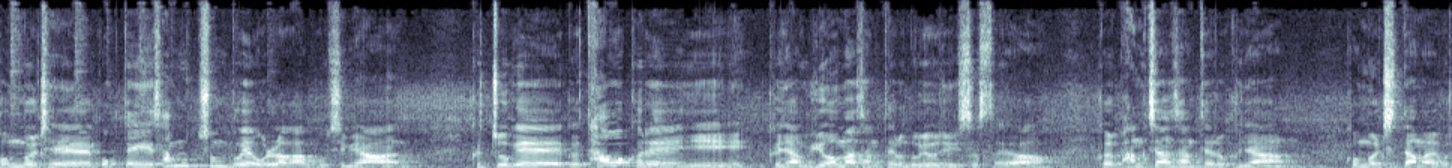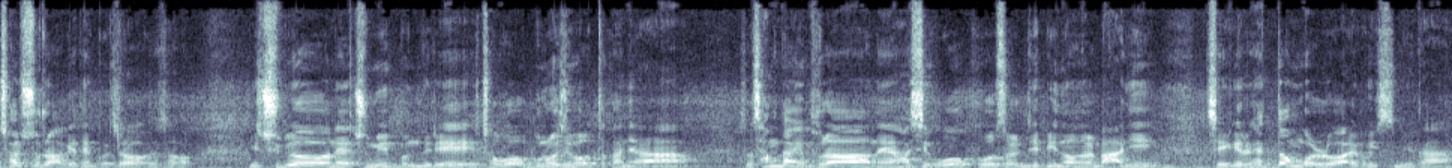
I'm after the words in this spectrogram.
건물 제일 꼭대기 상층부에 올라가 보시면 그쪽에 그 타워 크레인이 그냥 위험한 상태로 놓여져 있었어요. 그걸 방치한 상태로 그냥 건물 짓다 말고 철수를 하게 된 거죠. 그래서 이 주변의 주민분들이 저거 무너지면 어떡하냐. 그래서 상당히 불안해 하시고 그것을 이제 민원을 많이 제기를 했던 걸로 알고 있습니다.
